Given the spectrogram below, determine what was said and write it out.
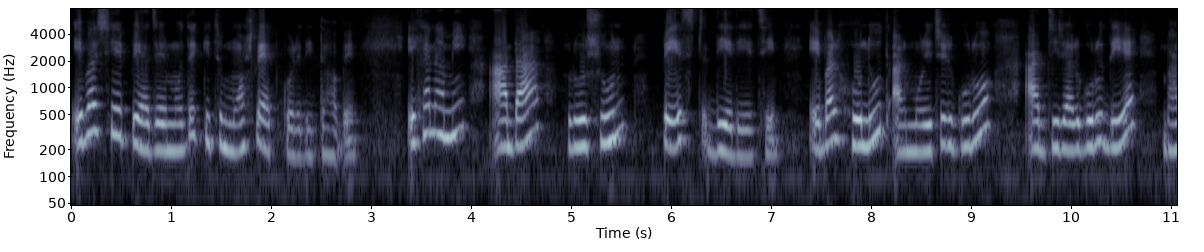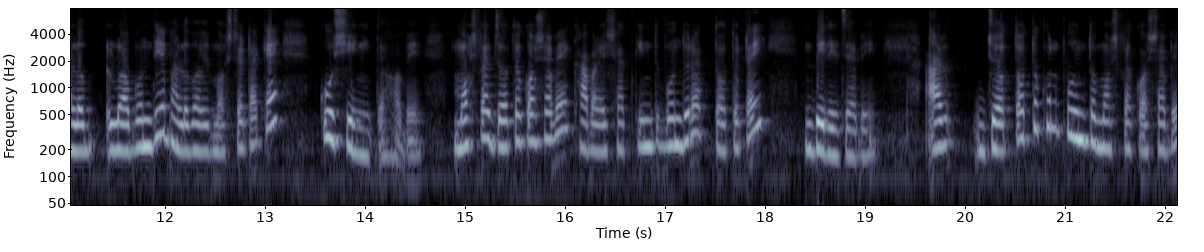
এবার সেই পেঁয়াজের মধ্যে কিছু মশলা অ্যাড করে দিতে হবে। এখানে আমি আদা, রসুন পেস্ট দিয়ে দিয়েছি। এবার হলুদ আর মরিচের গুঁড়ো আর জিরার গুঁড়ো দিয়ে ভালো, লবণ দিয়ে ভালোভাবে মশলাটাকে কষিয়ে নিতে হবে। মশলা যত কষাবে খাবারের স্বাদ কিন্তু বন্ধুরা ততটাই বেড়ে যাবে। আর ততক্ষণ পর্যন্ত মশলা কষাবে,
